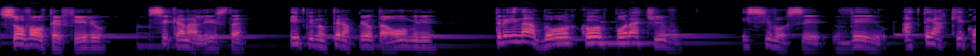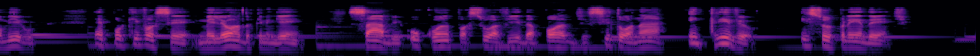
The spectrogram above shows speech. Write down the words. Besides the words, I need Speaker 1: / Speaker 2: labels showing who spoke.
Speaker 1: Sou Walter Filho, psicanalista, hipnoterapeuta Omni, treinador corporativo. E se você veio até aqui comigo, é porque você, melhor do que ninguém, sabe o quanto a sua vida pode se tornar incrível e surpreendente.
